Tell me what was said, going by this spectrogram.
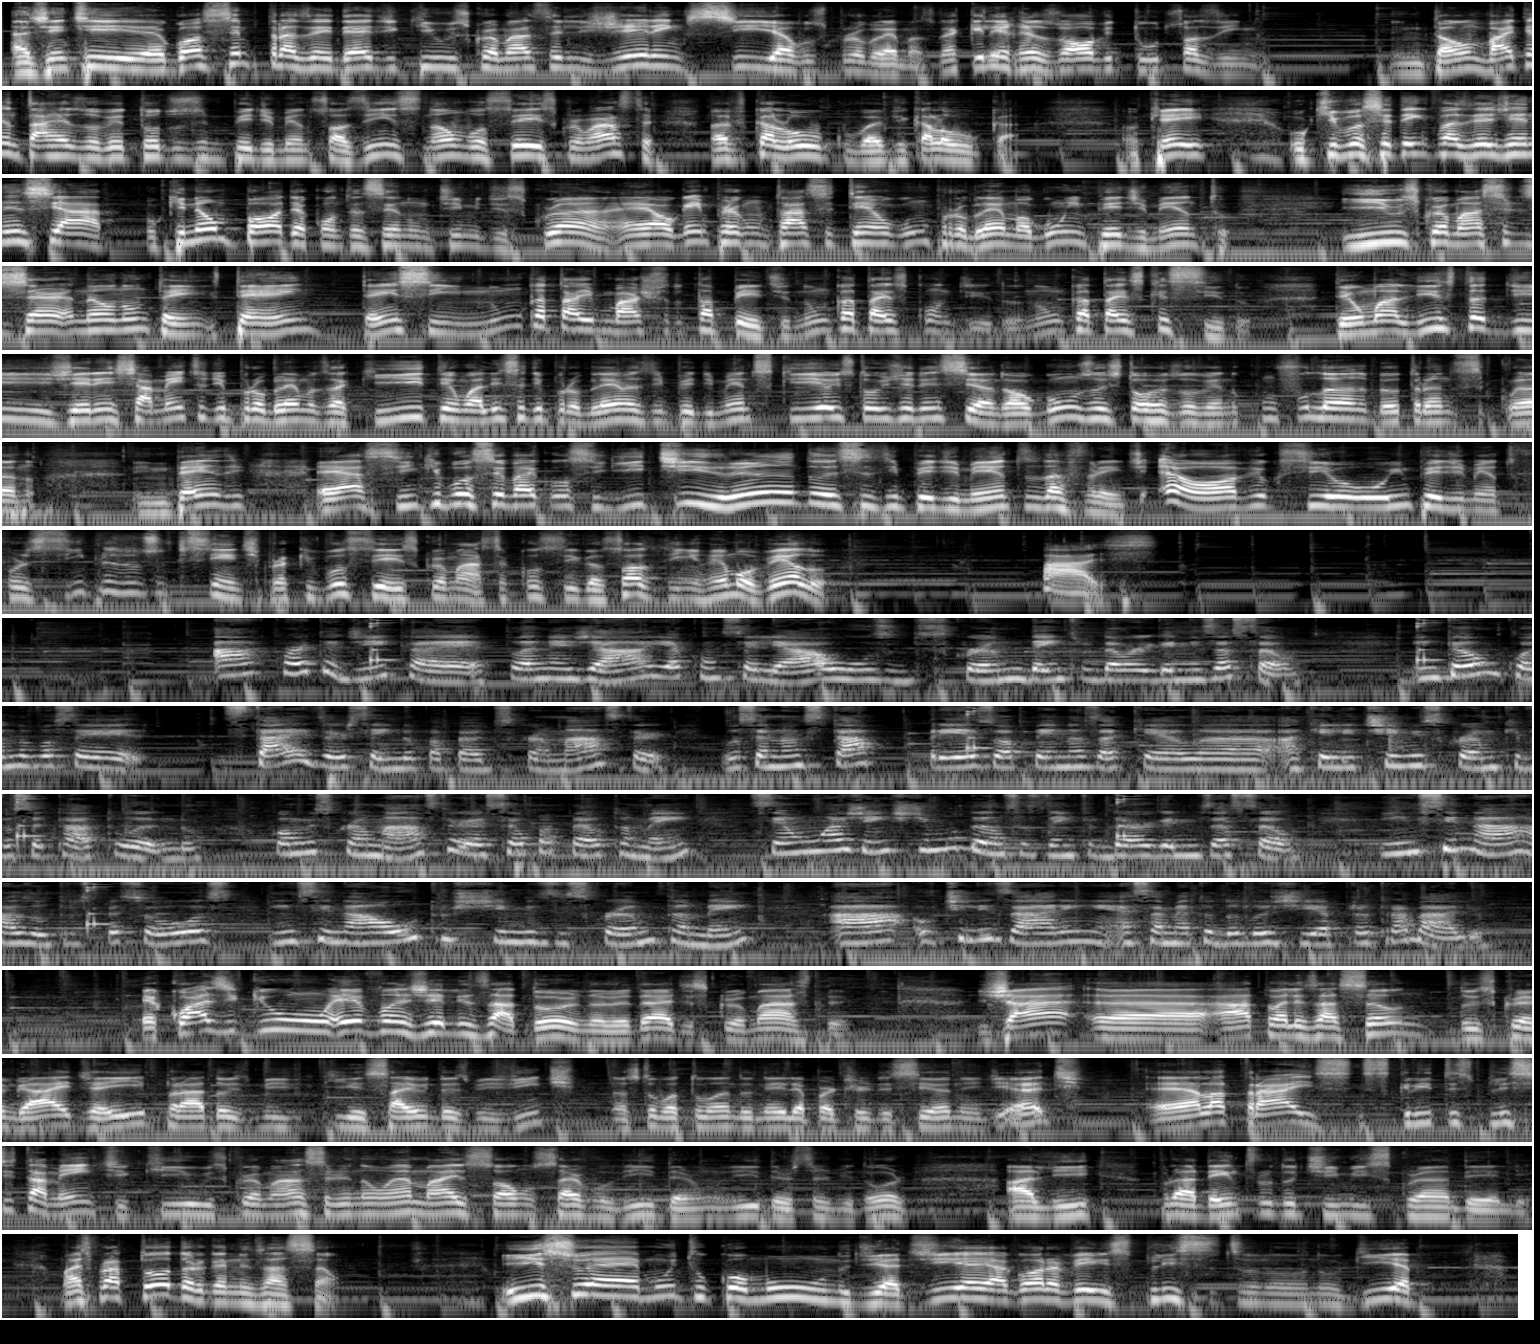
a gente, eu gosto sempre de trazer a ideia de que o Scrum Master ele gerencia os problemas, não é que ele resolve tudo sozinho. Então vai tentar resolver todos os impedimentos sozinho, senão você, Scrum Master, vai ficar louco, vai ficar louca. Ok? O que você tem que fazer é gerenciar. O que não pode acontecer num time de Scrum é alguém perguntar se tem algum problema, algum impedimento e o Scrum Master disser, não, não tem. Tem, tem sim. Nunca tá embaixo do tapete, nunca tá escondido, nunca tá esquecido. Tem uma lista de gerenciamento de problemas aqui, tem uma lista de problemas, de impedimentos que eu estou gerenciando. Alguns eu estou resolvendo com fulano, beltrano, ciclano, entende? É assim que você vai conseguir tirando esses impedimentos da frente. É óbvio que se o impedimento for simples o suficiente para que você, Scrum Master, consiga sozinho removê-lo, paz a quarta dica é planejar e aconselhar o uso do Scrum dentro da organização. Então, quando você está exercendo o papel de Scrum Master, você não está preso apenas àquela, àquele time Scrum que você está atuando. Como Scrum Master, é seu papel também ser um agente de mudanças dentro da organização e ensinar as outras pessoas, ensinar outros times Scrum também a utilizarem essa metodologia para o trabalho. É quase que um evangelizador, na verdade, Scrum Master. Já uh, a atualização do Scrum Guide aí para que saiu em 2020, nós estamos atuando nele a partir desse ano em diante. Ela traz escrito explicitamente que o Scrum Master não é mais só um servo líder, um líder servidor ali para dentro do time Scrum dele, mas para toda a organização. E isso é muito comum no dia a dia e agora veio explícito no, no guia,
